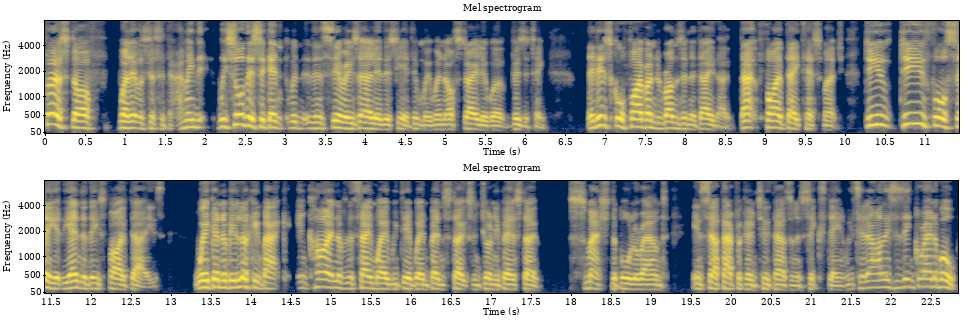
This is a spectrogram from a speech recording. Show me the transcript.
First off, well, it was just a. I mean, we saw this again in the series earlier this year, didn't we? When Australia were visiting, they didn't score 500 runs in a day though. That five-day Test match. Do you do you foresee at the end of these five days we're going to be looking back in kind of the same way we did when Ben Stokes and Jonny Bairstow smashed the ball around in South Africa in 2016. We said, "Oh, this is incredible!"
